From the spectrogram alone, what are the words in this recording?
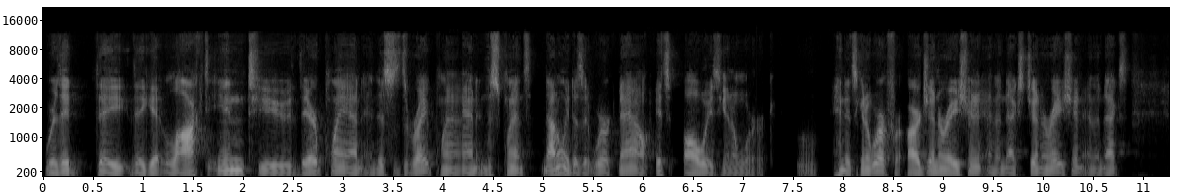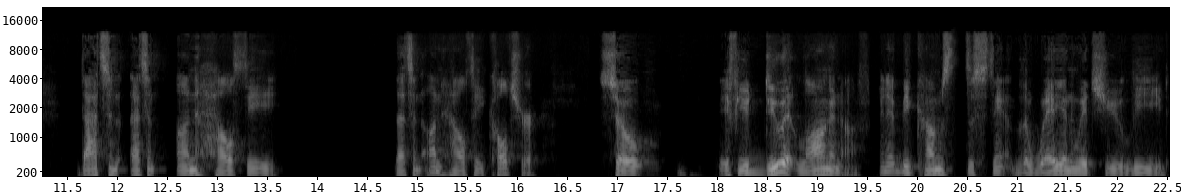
where they they they get locked into their plan, and this is the right plan, and this plan's not only does it work now, it's always going to work, mm. and it's going to work for our generation and the next generation and the next. That's an that's an unhealthy that's an unhealthy culture. So if you do it long enough and it becomes the stand, the way in which you lead,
